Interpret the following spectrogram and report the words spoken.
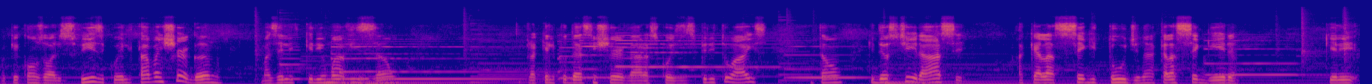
porque com os olhos físicos ele estava enxergando, mas ele queria uma visão para que ele pudesse enxergar as coisas espirituais. Então, que Deus tirasse aquela ceguitude, né? aquela cegueira que ele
